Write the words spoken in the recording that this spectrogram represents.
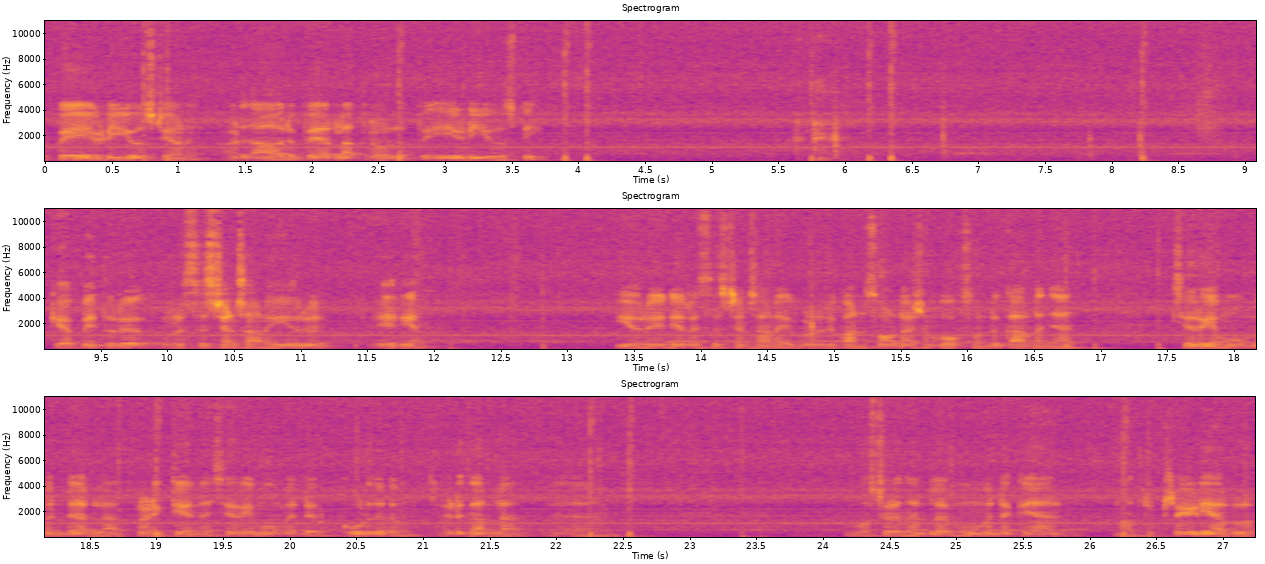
ഇപ്പോൾ A D U S T ആണ്. ആ ഒരു പേരിൽ അത്രേ ഉള്ളൂ. ഇപ്പോൾ A D U S T അപ്പോൾ ഇതൊരു റെസിസ്റ്റൻസ് ആണ് ഈ ഒരു ഏരിയ ഈ ഒരു ഏരിയ റെസിസ്റ്റൻസ് ആണ്. ഇവിടെ ഒരു കൺസോൾട്ടേഷൻ ബോക്സ് ഉണ്ട്. കാരണം ഞാൻ ചെറിയ മൂവ്മെന്റ് അല്ല പ്രൊഡിക്റ്റ് ചെയ്യുന്നത് ചെറിയ മൂവ്മെന്റ് കൂടുതലും എടുക്കാറില്ല. മോസ്റ്റ് ഒരു നല്ല മൂവ്മെന്റ് ഒക്കെ ഞാൻ മാത്രം ട്രേഡ് ചെയ്യാറുള്ളൂ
